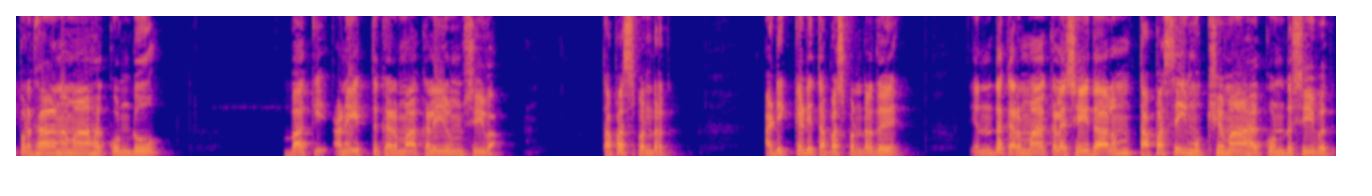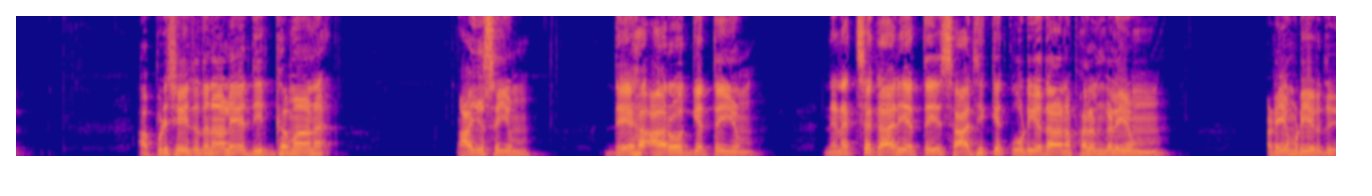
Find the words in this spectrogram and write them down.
பிரதானமாக கொண்டு பாக்கி அனைத்து கர்மாக்களையும் செய்வா. தபஸ் பண்ணுறது அடிக்கடி தபஸ் பண்ணுறது எந்த கர்மாக்களை செய்தாலும் தபஸை முக்கியமாக கொண்டு செய்வது. அப்படி செய்ததுனாலே தீர்க்கமான ஆயுஷையும் தேக ஆரோக்கியத்தையும் நினைச்ச காரியத்தை சாதிக்கக்கூடியதான பலன்களையும் அடைய முடிகிறது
